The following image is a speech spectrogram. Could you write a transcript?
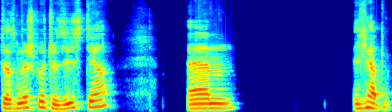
das Mischpult, du siehst ja. Ähm. Ich habe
